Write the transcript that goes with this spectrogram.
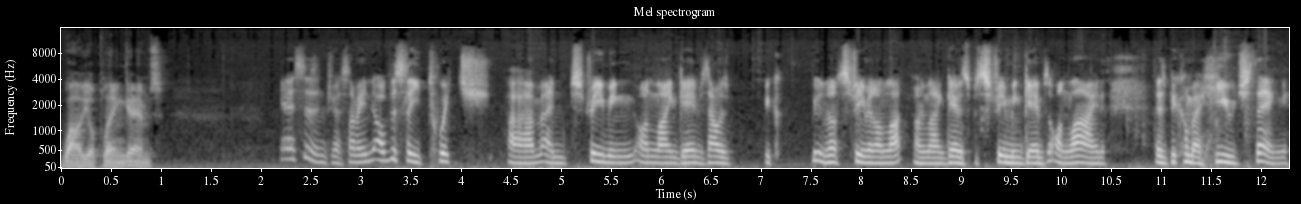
while you're playing games. Yeah, this is interesting. I mean, obviously, Twitch um, and streaming online games now is bec- not streaming online online games, but streaming games online has become a huge thing.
